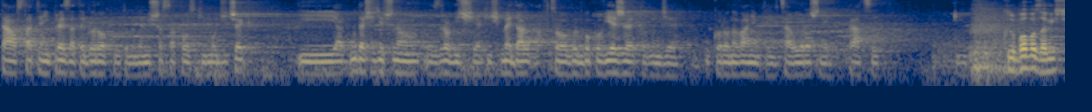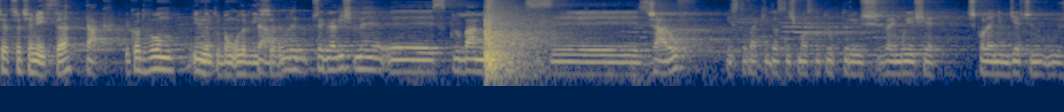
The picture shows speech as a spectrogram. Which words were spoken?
ta ostatnia impreza tego roku to będą Mistrzostwa Polski Młodziczek i jak uda się dziewczynom zrobić jakiś medal, a w co głęboko wierzę, to będzie ukoronowaniem tej całej rocznej pracy. Klubowo zaliście trzecie miejsce, Tak, tylko dwóm innym klubom ulegliście. tak uleg- przegraliśmy y, z klubami z, y, z Żarów. Jest to taki dosyć mocny klub, który już zajmuje się szkoleniem dziewczyn już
